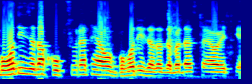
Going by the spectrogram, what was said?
बहुत ही ज़्यादा खूबसूरत है और बहुत ही ज़्यादा ज़बरदस्त है और इसके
